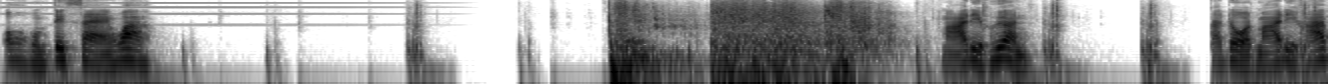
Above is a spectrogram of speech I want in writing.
โอ้ ผมติดแสงว่ะ มาดิเพื่อน กระโดดมาดิครับ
